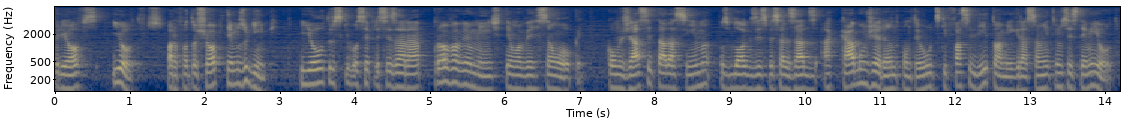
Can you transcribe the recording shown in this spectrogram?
FreeOffice e outros. Para o Photoshop, temos o GIMP e outros que você precisará provavelmente ter uma versão open. Como já citado acima, os blogs especializados acabam gerando conteúdos que facilitam a migração entre um sistema e outro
